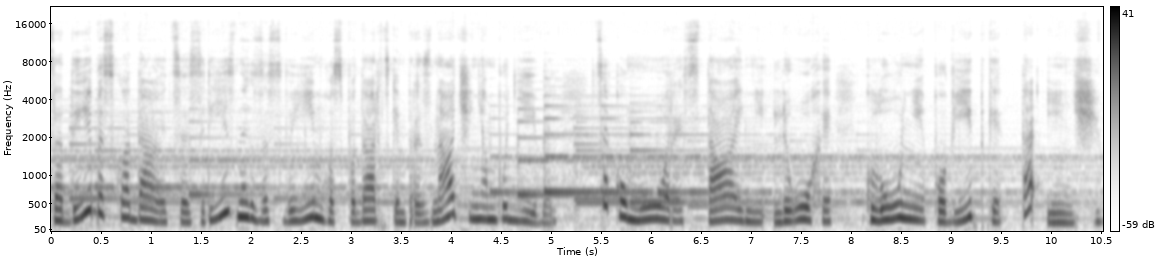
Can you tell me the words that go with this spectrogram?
Садиби складаються з різних за своїм господарським призначенням будівель. Це комори, стайні, льохи, клуні, повітки та інші.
